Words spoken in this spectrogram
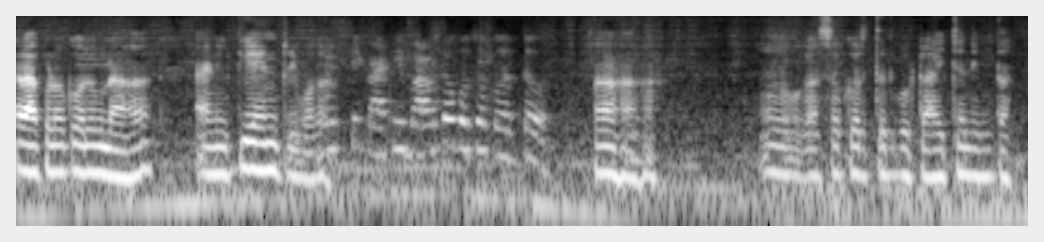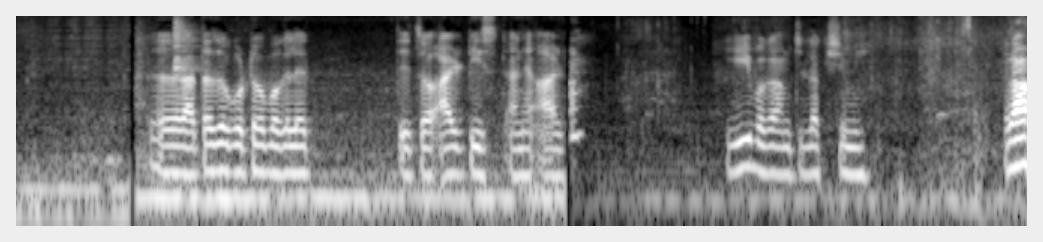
राखणो करूंक ना. आणि ती एंट्री बघा. हा हा हा. बघा असं करतात गोठं आईच्या निमतान तर आता जो गोठो बघल्यात त्याचं आर्टिस्ट आणि आर्ट ही बघा आमची लक्ष्मी. राव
